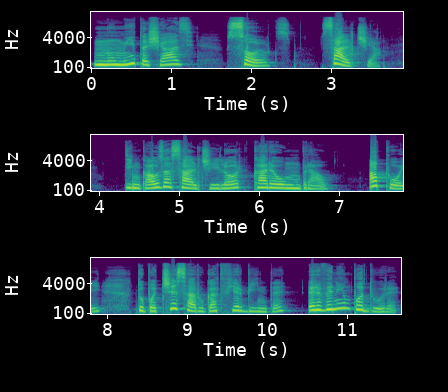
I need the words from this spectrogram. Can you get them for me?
numită și azi Solx, Salcia, din cauza salciilor care o umbrau. Apoi, după ce s-a rugat fierbinte, reveni în pădure,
